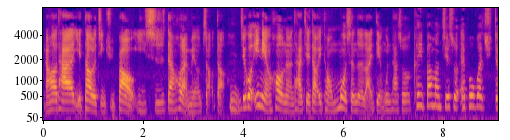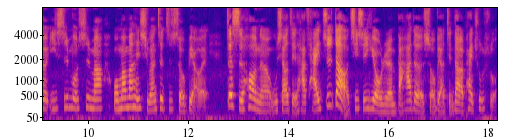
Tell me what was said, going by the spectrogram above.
然后他也到了警局报遗失，但后来没有找到。嗯结果一年后呢，他接到一通陌生的来电，问他说：“可以帮忙解锁 Apple Watch 的遗失模式吗？我妈妈很喜欢这只手表。”诶，这时候呢，吴小姐她才知道，其实有人把她的手表捡到了派出所，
